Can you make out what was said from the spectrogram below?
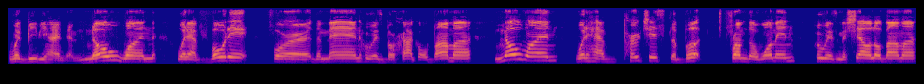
would be behind them. No one would have voted for the man who is Barack Obama. No one would have purchased the book from the woman who is Michelle Obama.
